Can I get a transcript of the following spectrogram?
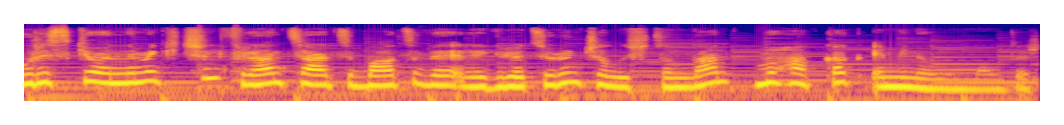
Bu riski önlemek için fren tertibatı ve regülatörün çalıştığından muhakkak emin olunmalıdır.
